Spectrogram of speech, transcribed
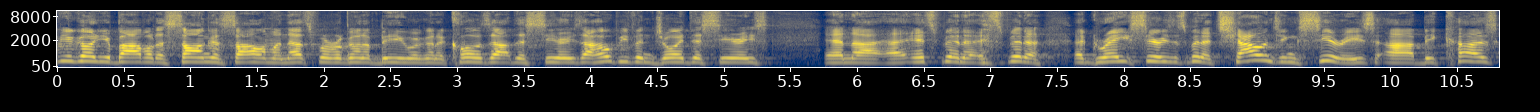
if you go to your Bible to Song of Solomon, that's where we're going to be. We're going to close out this series. I hope you've enjoyed this series. And uh, uh, it's been, a, it's been a, a, great series. It's been a challenging series uh, because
